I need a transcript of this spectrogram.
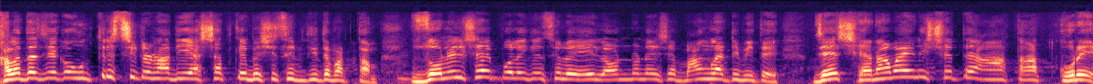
খালেদা জিয়াকে উনত্রিশ সিটও না দিয়ে এরশাদকে বেশি সিট দিতে পারতাম। জলিল সাহেব বলে গেছিল এই লন্ডনে এসে বাংলা টিভিতে যে, সেনাবাহিনীর সাথে আতাত করে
